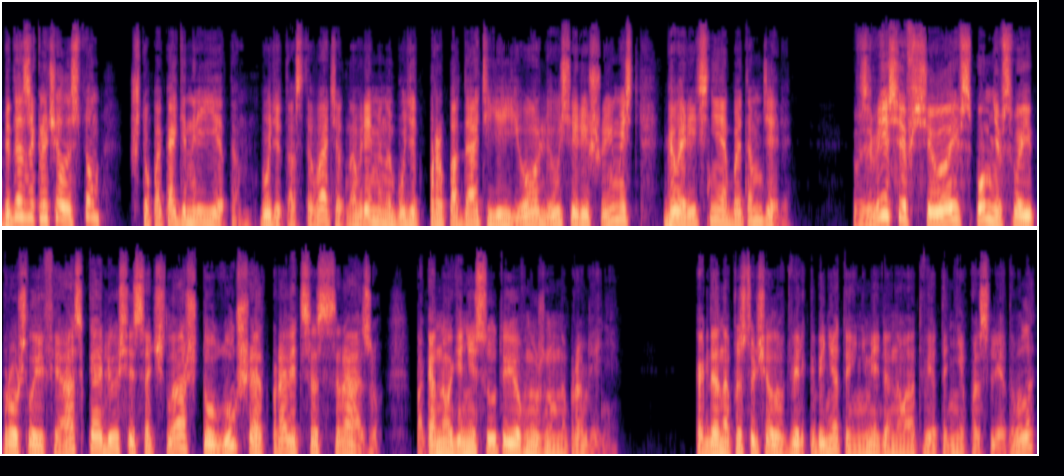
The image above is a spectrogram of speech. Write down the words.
Беда заключалась в том, что пока Генриетта будет остывать, одновременно будет пропадать ее, Люси, решимость говорить с ней об этом деле. Взвесив все и вспомнив свои прошлые фиаско, Люси сочла, что лучше отправиться сразу, пока ноги несут ее в нужном направлении. Когда она постучала в дверь кабинета и немедленного ответа не последовало,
